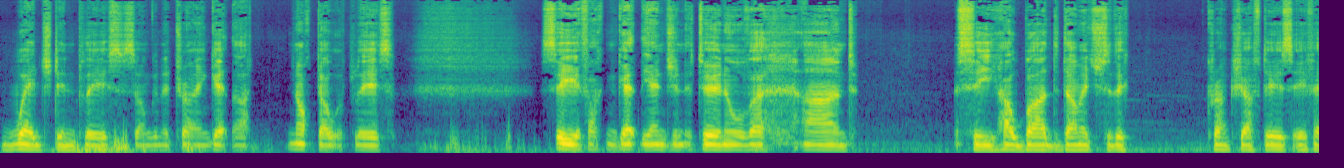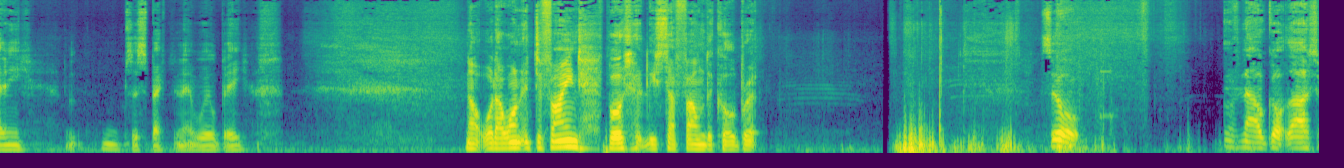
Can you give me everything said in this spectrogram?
wedged in place so I'm going to try and get that knocked out of place see if I can get the engine to turn over and see how bad the damage to the crankshaft is if any. I'm suspecting it will be. Not what I wanted to find but at least I found the culprit. So we've now got that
